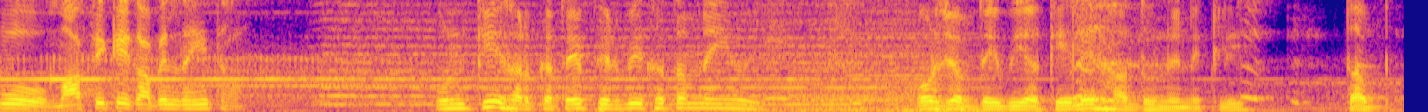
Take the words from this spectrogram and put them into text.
वो माफ़ी के काबिल नहीं था। उनकी हरकतें फिर भी खत्म नहीं हुई। और जब देवी अकेले हाथ धोने निकली तब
